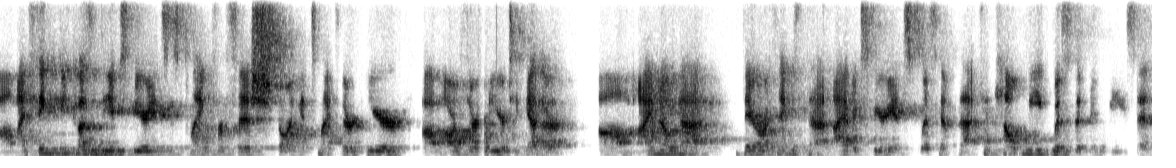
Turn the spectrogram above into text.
um, I think because of the experiences playing for Fish, going into my third year, um, our third year together, um, I know that there are things that I have experienced with him that can help me with the newbies and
